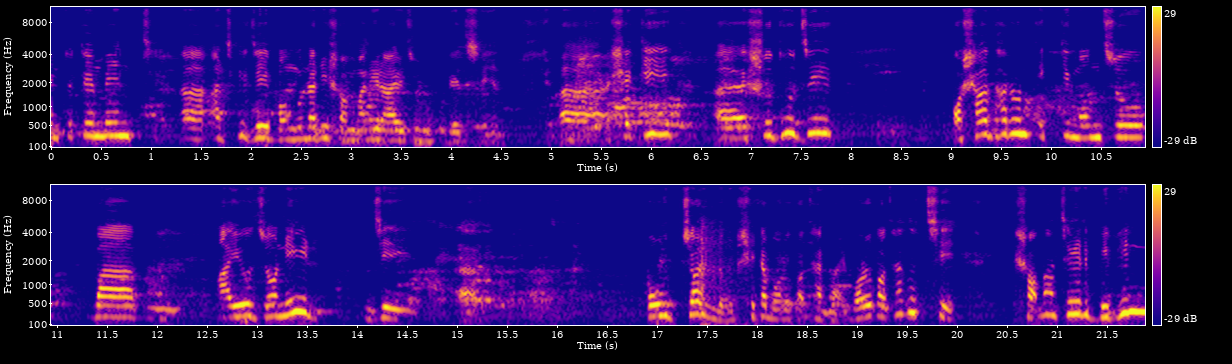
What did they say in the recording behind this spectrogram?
এন্টারটেনমেন্ট আজকে যে বঙ্গনারী সম্মানের আয়োজন করেছে সেটি শুধু যে অসাধারণ একটি মঞ্চ বা আয়োজনের যে ঔজ্জ্বল্য, সেটা বড় কথা নয়। বড় কথা হচ্ছে, সমাজের বিভিন্ন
